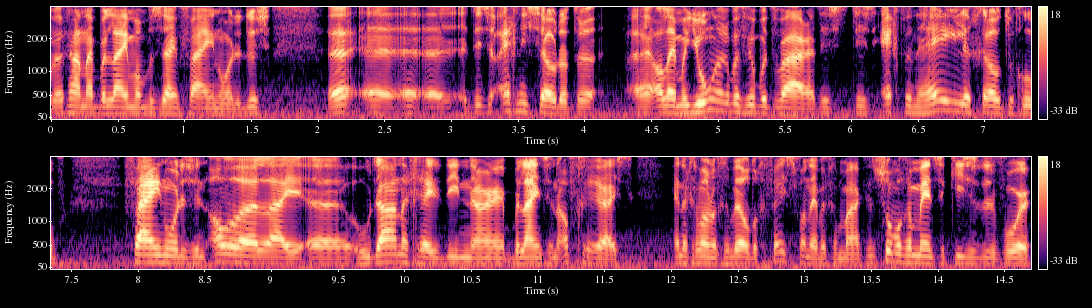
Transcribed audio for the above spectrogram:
we gaan naar Berlijn want we zijn Feyenoord. Dus uh, uh, het is echt niet zo dat er alleen maar jongeren bijvoorbeeld waren. Het is, het is echt een hele grote groep Feyenoorders in allerlei hoedanigheden die naar Berlijn zijn afgereisd. En er gewoon een geweldig feest van hebben gemaakt. En sommige mensen kiezen ervoor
